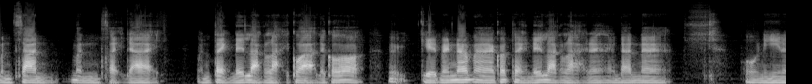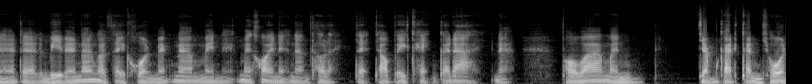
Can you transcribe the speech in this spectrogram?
มันสั้นมันใส่ได้ มันแต่งได้หลากหลายกว่า แล้วก็เกรดแมกนัมอาร์ก็แต่งได้หลากหลายนะฮะด้านหน้า พวกนี้นะฮะแต่บีแมกนัมกับไซโคนแมกนัมไม่แนะไม่ค่อยแนะนำเท่าไหร่ แต่จะเอาไปแข่งก็ได้นะเพราะว่ามันจำกัดกันชน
